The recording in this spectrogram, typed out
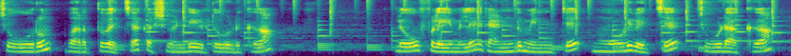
ചോറും വറുത്ത് വെച്ച കശുവണ്ടി ഇട്ട് കൊടുക്കുക. ലോ ഫ്ലെയിമിൽ രണ്ട് മിനിറ്റ് മൂടി വെച്ച് ചൂടാക്കുക.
